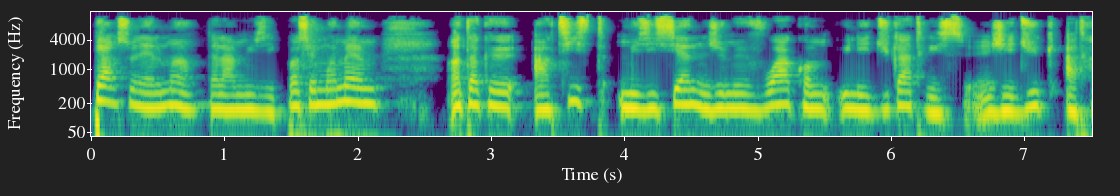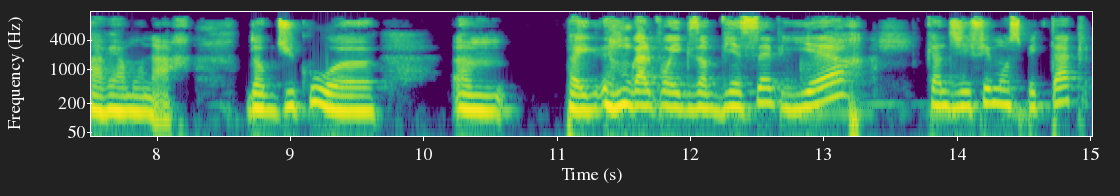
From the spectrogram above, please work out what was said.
personnellement dans la musique. Parce que moi-même, en tant que artiste, musicienne, je me vois comme une éducatrice. J'éduque à travers mon art. Donc, du coup, euh, euh, par exemple, un exemple bien simple, hier, quand j'ai fait mon spectacle,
